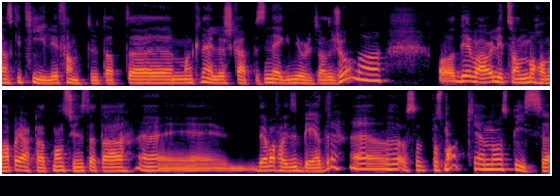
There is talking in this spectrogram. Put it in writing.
ganske tidlig fant ut at eh, man kunne heller skape sin egen juletradisjon. og og det var jo litt sånn med hånda på hjertet at man syns dette eh, det var faktisk bedre eh, altså på smak enn å spise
